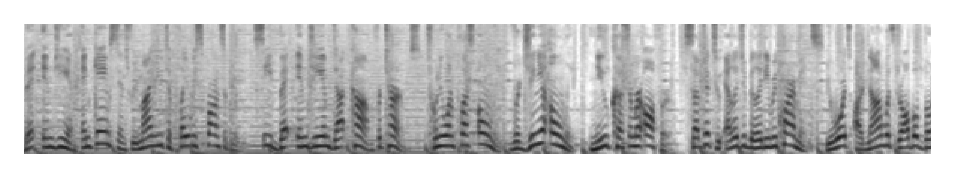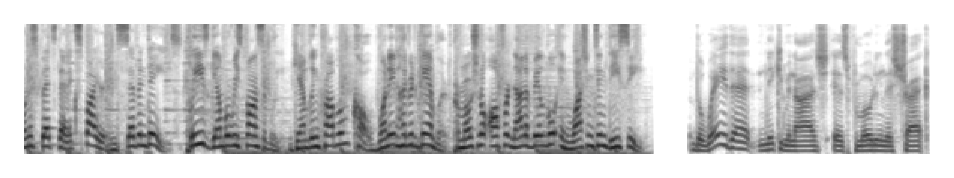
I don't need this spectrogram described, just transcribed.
BetMGM and GameSense remind you to play responsibly. See BetMGM.com for terms. 21 plus only, Virginia only. New customer offer, subject to eligibility requirements. Rewards are non withdrawable bonus bets that expire in seven days. Please gamble responsibly. Gambling problem? Call 1 800 Gambler. Promotional offer not available in Washington, D.C. The way that Nicki Minaj is promoting this track,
